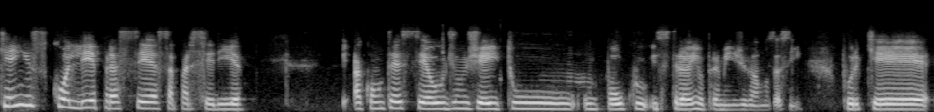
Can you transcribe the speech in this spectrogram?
quem escolher para ser essa parceria aconteceu de um jeito um pouco estranho para mim, digamos assim, porque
